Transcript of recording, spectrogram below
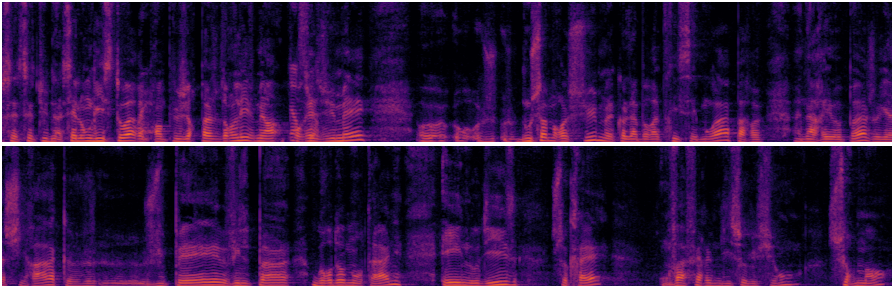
C'est une assez longue histoire. Elle prend plusieurs pages dans le livre. Mais Bien pour résumer, euh, euh, nous sommes reçus, ma collaboratrice et moi, par euh, un aréopage. Il y a Chirac, Juppé, Villepin, Gourdeau-Montagne. Et ils nous disent, secret, on va faire une dissolution, sûrement.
